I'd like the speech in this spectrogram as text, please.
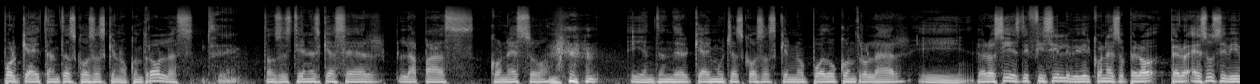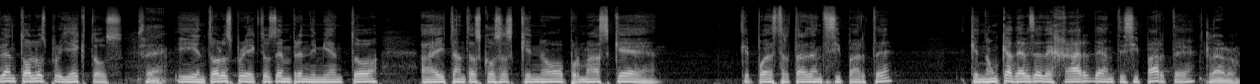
Porque hay tantas cosas que no controlas. Sí. Entonces tienes que hacer la paz con eso y entender que hay muchas cosas que no puedo controlar. Y, pero sí, es difícil vivir con eso, pero, pero eso se vive en todos los proyectos. Sí. Y en todos los proyectos de emprendimiento hay tantas cosas que no, por más que, que puedas tratar de anticiparte, que nunca debes de dejar de anticiparte, Claro.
